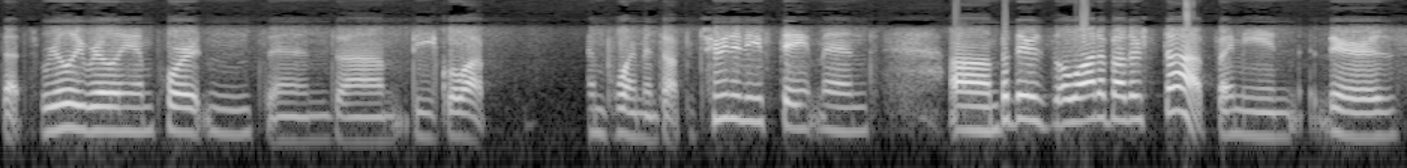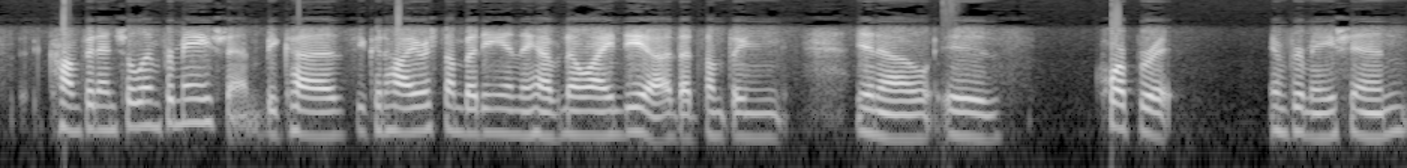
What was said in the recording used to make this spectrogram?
that's really, really important, and um, the equal op- employment opportunity statement. Um, but there's a lot of other stuff. I mean, there's confidential information because you could hire somebody and they have no idea that something, you know, is corporate information,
